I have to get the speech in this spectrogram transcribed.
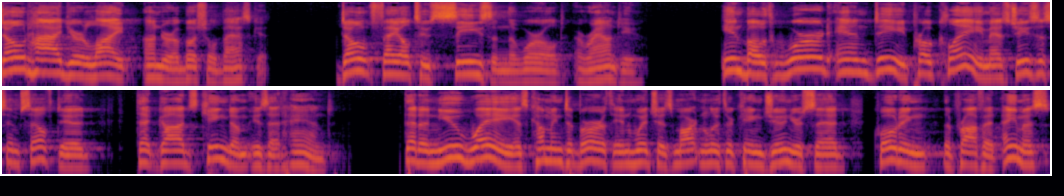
Don't hide your light under a bushel basket. Don't fail to season the world around you. In both word and deed, proclaim, as Jesus himself did, that God's kingdom is at hand, that a new way is coming to birth in which, as Martin Luther King Jr. said, quoting the prophet Amos,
